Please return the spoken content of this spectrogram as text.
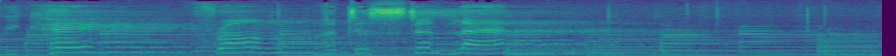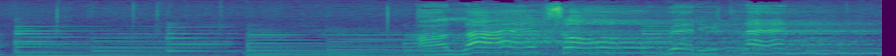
We came from a distant land. Our lives already planned.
